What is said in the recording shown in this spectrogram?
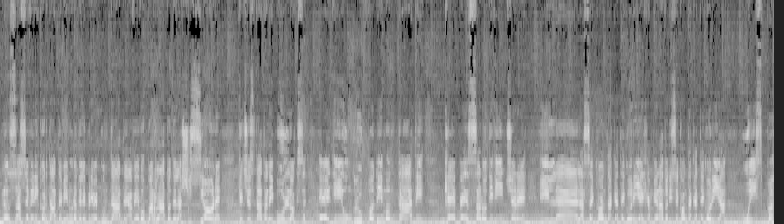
Non so se vi ricordate, ma in una delle prime puntate avevo parlato della scissione che c'è stata nei Bullocks e di un gruppo di montati che pensano di vincere il, eh, la seconda categoria, il campionato di seconda categoria WISP.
